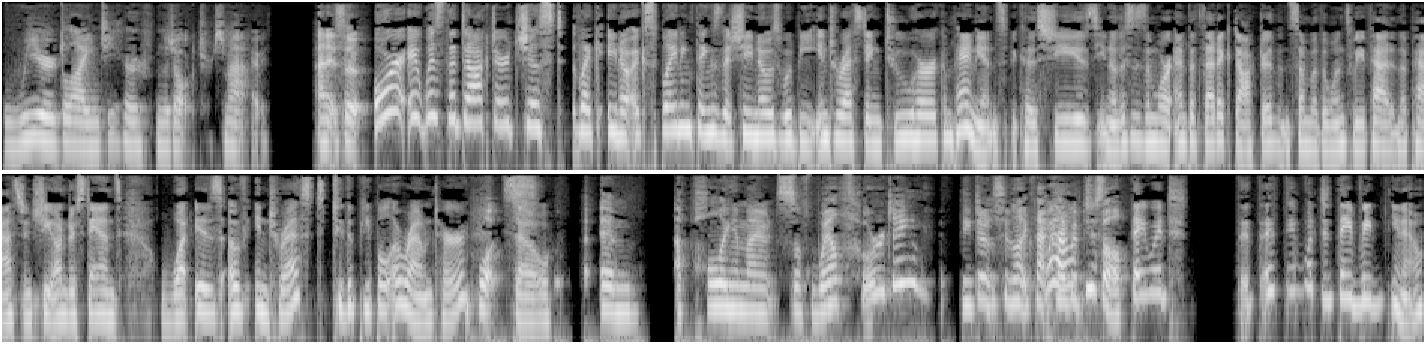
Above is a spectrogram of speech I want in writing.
weird line to hear from the doctor's mouth. And it's a, Or it was the doctor just like, you know, explaining things that she knows would be interesting to her companions because she's, you know, this is a more empathetic doctor than some of the ones we've had in the past and she understands what is of interest to the people around her. What? so um, appalling amounts of wealth hoarding. They don't seem like that well, type of people. they would what did they be, you know,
